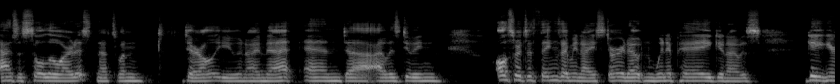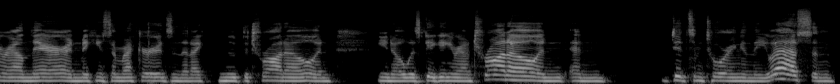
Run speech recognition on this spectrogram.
as a solo artist. And that's when Darryl, you and I met. And uh, I was doing all sorts of things. I mean, I started out in Winnipeg and I was gigging around there and making some records and then I moved to Toronto and you know was gigging around Toronto and and did some touring in the US and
